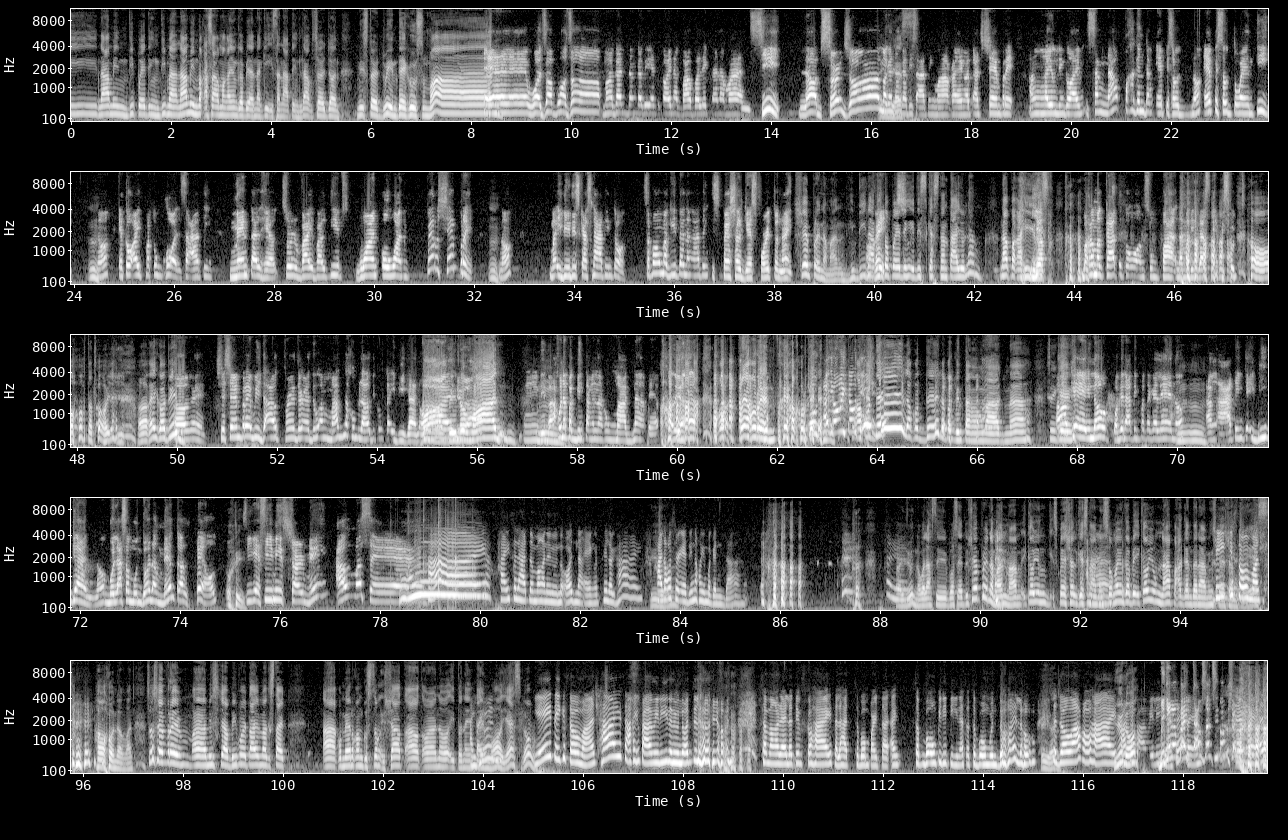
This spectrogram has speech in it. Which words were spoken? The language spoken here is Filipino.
namin, hindi pwedeng, hindi ma, namin makasama ngayong gabi ang nag-iisa nating love surgeon, Mr. Dwayne De Guzman. Eh, what's up, what's up? Magandang gabi at ito ay nagbabalik na naman si Love Surgeon. Magandang Yes. gabi sa ating mga kaengot. At syempre, ang ngayong linggo ay isang napakagandang episode, no? Episode 20, Mm. no? Ito ay patungkol sa ating mental health survival tips 101. Pero syempre, Mm. no? Maididiscuss natin 'to sa pamamagitan ng ating special guest for tonight. Siyempre naman, hindi natin Okay. to pwedeng i-discuss ng tayo lang. Napakahirap. Yes. Baka magkatotoo ang sumpa na maging last episode. Oo, totoo yan. Okay, Godwin. Okay. So, siyempre, without further ado, ang magna cum laude kong kaibigan. Grabe Ay, di ba? naman. Mm, di ba? Mm. Ako napagbintangan na akong magna. Pero, ano yan? ako, pre ako rin. Pre ako rin. ikaw, ayaw, ikaw Ako din. din. Ako din. Napagbintangang magna. Sige. Okay, no, wag na nating patagalin, no? Mm-mm. Ang ating kaibigan, no, mula sa mundo ng mental health, Uy. sige, si Miss Charmaine Almacen. Hi! Hi sa lahat ng mga nanonood ng Engot Silog. Hi! Kala ko, Iyon. Sir Edwin, ako yung maganda. Ayun. Ayun, nawala si Boss Edu. Siyempre naman, ma'am, ikaw yung special guest namin. Ah. So, ngayong gabi, ikaw yung napakaganda naming Thank special you so guest. much, sir. Oo naman. So, syempre, uh, Miss Chia, before tayo mag-start, ah kung meron kang gustong i-shout out or ano, ito na yung time Ayun. mo. Yes, go. Yay! Thank you so much. Hi sa aking family. Nanonood sila ngayon. sa mga relatives ko, hi. Sa lahat, sa buong parta, ay, sa buong Pilipinas at sa buong mundo. Hello. Ayun. Sa jowa ko, hi. You Sa know? family. Bigyan ng Siyempre. 5,000 si Ma'am. Siyempre. Ay,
